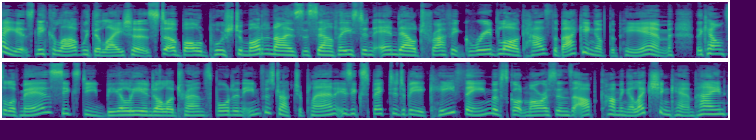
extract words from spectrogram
Hey, it's Nicola with the latest. A bold push to modernise the southeast and end our traffic gridlock has the backing of the PM. The Council of Mayors' $60 billion transport and infrastructure plan is expected to be a key theme of Scott Morrison's upcoming election campaign,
